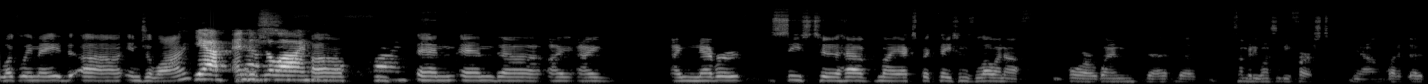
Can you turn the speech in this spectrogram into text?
locally made uh, in July, Yeah, end of July. uh, and and uh, I, I I never cease to have my expectations low enough for when the, the somebody wants to be first. You know what? It, that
